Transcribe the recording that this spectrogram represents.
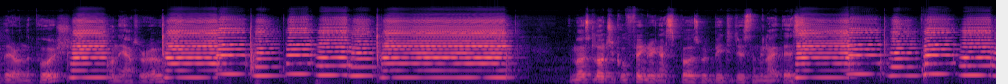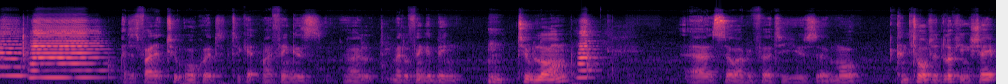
they're on the push, on the outer row. The most logical fingering, I suppose, would be to do something like this. I just find it too awkward to get my fingers, my middle finger being too long. Uh, so I prefer to use a more contorted looking shape.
